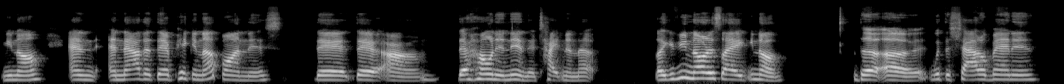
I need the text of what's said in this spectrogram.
you know, and and now that they're picking up on this, they're they're um they're honing in, they're tightening up. Like if you notice, like you know, the uh with the shadow banning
